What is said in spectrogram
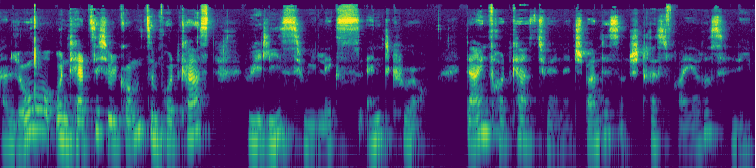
Hallo und herzlich willkommen zum Podcast Release, Relax and Grow. Dein Podcast für ein entspanntes und stressfreieres Leben.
